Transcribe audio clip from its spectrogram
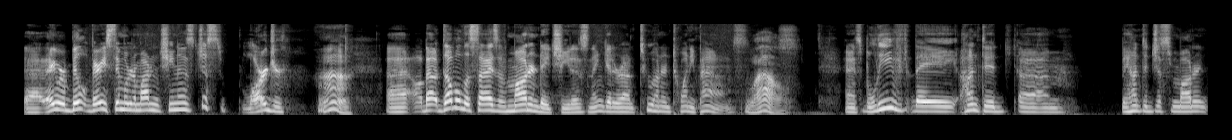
Uh, they were built very similar to modern cheetahs, just larger. Ah. Uh, about double the size of modern day cheetahs, and they can get around 220 pounds. Wow. And it's believed they hunted um, They hunted just modern,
